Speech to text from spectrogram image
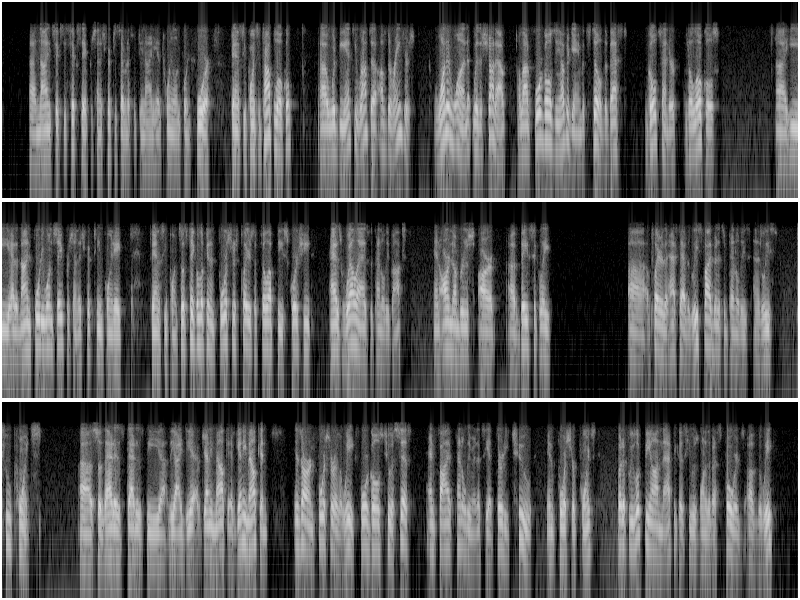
Uh, 966 save percentage, 57 to 59. He had 21.4 fantasy points. The top local uh, would be Antti Raanta of the Rangers, one and one with a shutout, allowed four goals in the other game, but still the best goaltender. The locals, uh, he had a 941 save percentage, 15.8 fantasy points. Let's take a look at enforcers, players to fill up the score sheet as well as the penalty box. And our numbers are uh, basically uh, a player that has to have at least five minutes of penalties and at least two points. Uh, so that is that is the uh, the idea. Evgeny Malkin, Evgeny Malkin is our enforcer of the week. Four goals, two assists, and five penalty minutes. He had 32 enforcer points. But if we look beyond that, because he was one of the best forwards of the week,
